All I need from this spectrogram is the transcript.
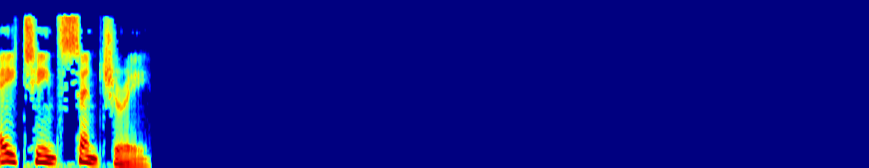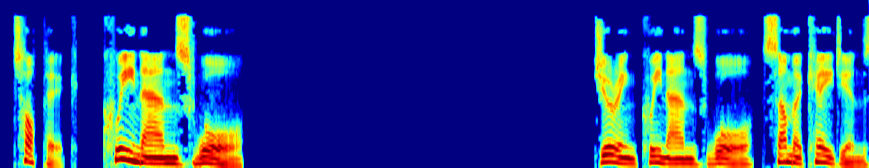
18th century Topic: Queen Anne's War During Queen Anne's War, some Acadians,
